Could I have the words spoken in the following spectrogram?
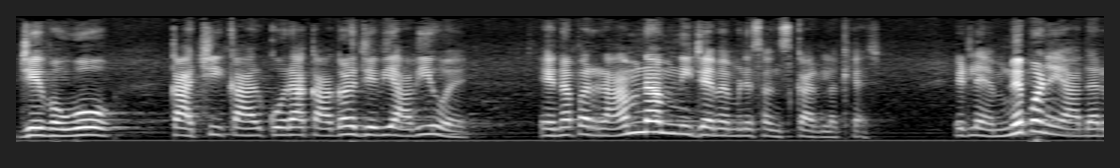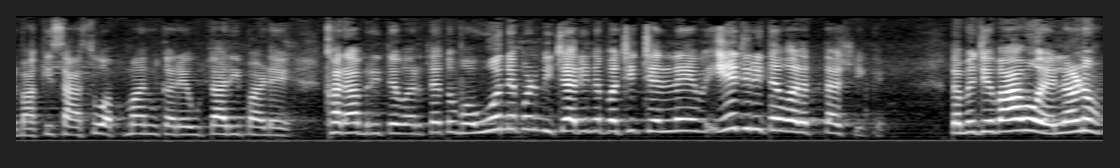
જે વહુઓ કાચી કાર, કોરા કાગળ જેવી આવી હોય, એના પર રામ નામની જેમ એમણે સંસ્કાર લખ્યા છે. એટલે એમને પણ એ આદર. બાકી સાસુ અપમાન કરે, ઉતારી પાડે, ખરાબ રીતે વર્તે, તો વહુઓને પણ વિચારીને પછી છેલ્લે એ જ રીતે વર્તતા શીખે. તમે જે વાવો એ લણો.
